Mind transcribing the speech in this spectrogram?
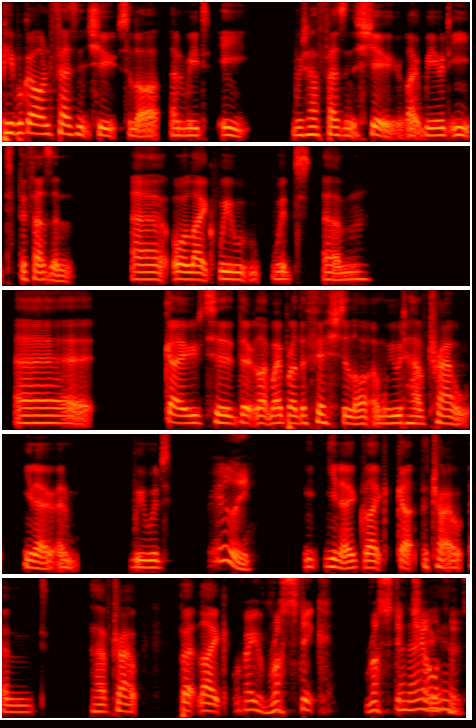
people go on pheasant shoots a lot, and we'd eat, we'd have pheasant stew, like we would eat the pheasant, uh, or like we would um, uh, go to the like my brother fished a lot, and we would have trout, you know, and we would really you know, like gut the trout and have trout. But like, a very rustic, rustic know, yeah. childhood.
